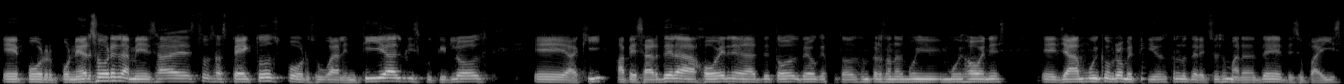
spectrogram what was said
eh, por poner sobre la mesa estos aspectos, por su valentía al discutirlos eh, aquí, a pesar de la joven edad de todos, veo que todos son personas muy, muy jóvenes, eh, ya muy comprometidos con los derechos humanos de, de, su país,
